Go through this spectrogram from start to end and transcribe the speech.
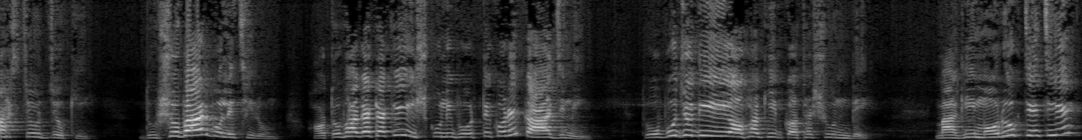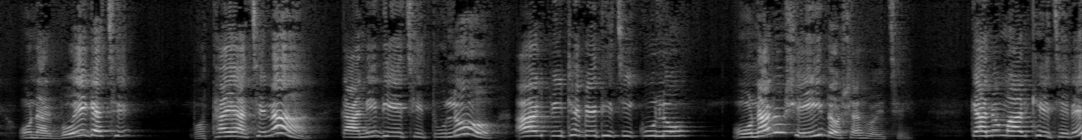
আশ্চর্য কি? দুশোবার বলেছিলুম, হতভাগাটাকে স্কুলে ভর্তি করে কাজ নেই। তবু যদি এই অভাগীর কথা শুনবে। মাগি মরুক চেঁচিয়ে, ওনার বয়ে গেছে। কথায় আছে না, কানে দিয়েছি তুলো আর পিঠে বেঁধেছি কুলো। ওনারও সেই দশা হয়েছে। কেন মার খেয়েছে রে?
